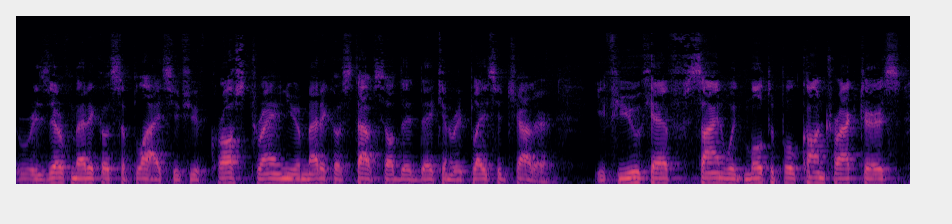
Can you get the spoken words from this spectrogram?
reserve medical supplies, if you've cross-trained your medical staff so that they can replace each other, if you have signed with multiple contractors –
